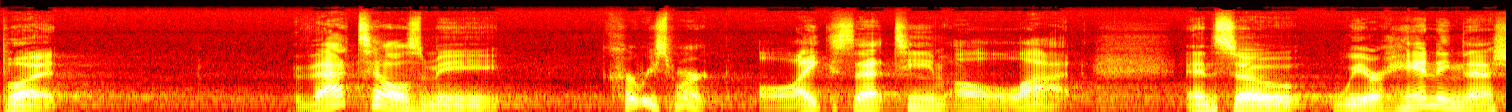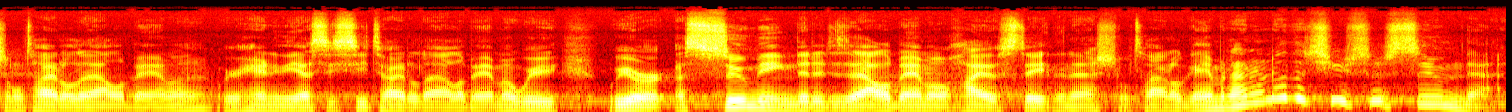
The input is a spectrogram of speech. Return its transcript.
but that tells me Kirby Smart likes that team a lot. And so we are handing the national title to Alabama. We're handing the SEC title to Alabama. We, we are assuming that it is Alabama, Ohio State in the national title game. And I don't know that you should assume that.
